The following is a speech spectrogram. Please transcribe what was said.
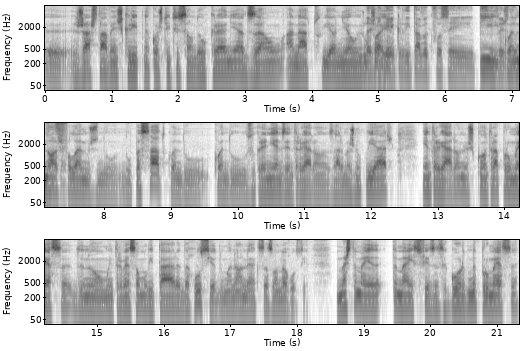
eh, já estava inscrito na Constituição da Ucrânia a adesão à NATO e à União Europeia. Mas ninguém acreditava que fossem possíveis E quando nós falamos no, no, passado, quando, quando os ucranianos entregaram as armas nucleares, entregaram-nas contra a promessa de uma intervenção militar da Rússia, de uma não anexação da Rússia. Mas também, também se fez esse acordo na promessa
